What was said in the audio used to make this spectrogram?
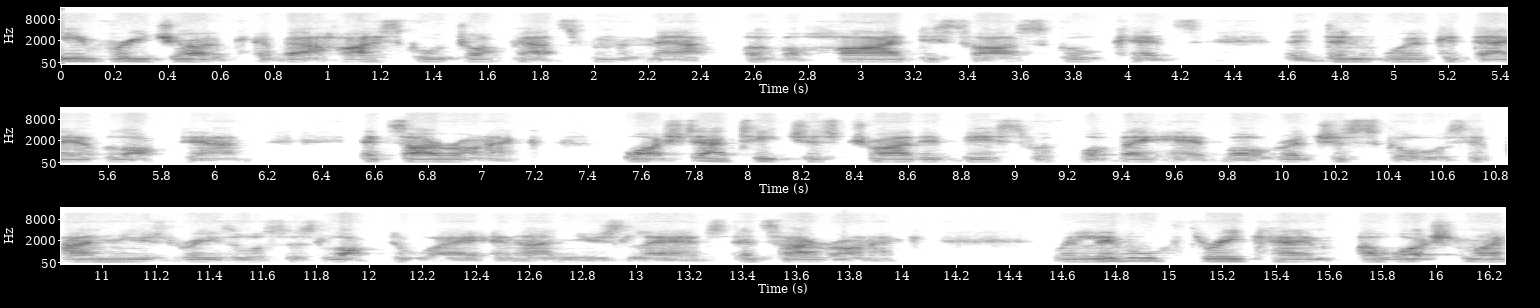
every joke about high school dropouts from the mouth of a high decile school kids that didn't work a day of lockdown. It's ironic. Watched our teachers try their best with what they had while richer schools have unused resources locked away in unused labs. It's ironic. When level three came, I watched my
